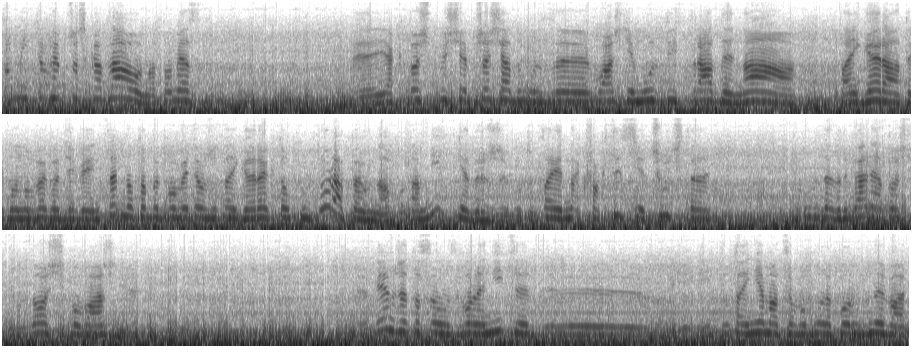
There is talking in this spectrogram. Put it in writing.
to mi trochę przeszkadzało. Natomiast E, jak ktoś by się przesiadł z właśnie multistrady na Tigera tego nowego 900, no to by powiedział, że Tigerek to kultura pełna, bo tam nic nie drży, bo tutaj jednak faktycznie czuć te kurde drgania dość, dość poważnie. Wiem, że to są zwolennicy yy, i tutaj nie ma co w ogóle porównywać,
